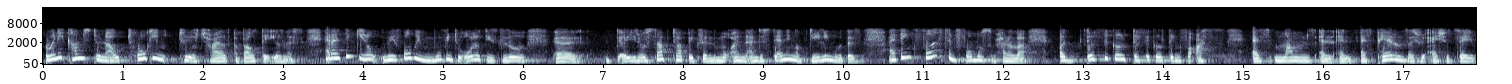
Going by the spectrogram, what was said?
when it comes to now talking to your child about the illness, and I think, you know, before we move into all of these little uh, Uh, you know subtopics and the more an understanding of dealing with this i think first and foremost subhanallah a difficult difficult thing for us as mums and, and as parents I should I should say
